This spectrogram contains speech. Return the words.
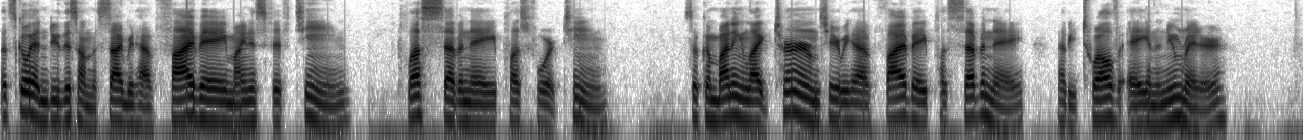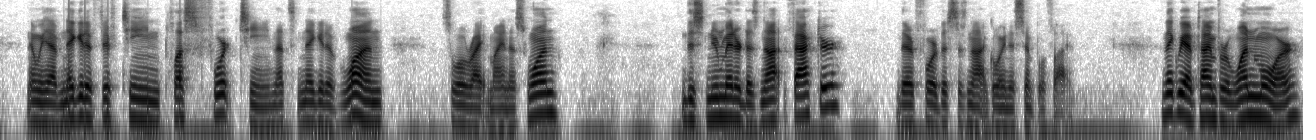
Let's go ahead and do this on the side. We'd have 5a minus 15 plus 7a plus 14. So combining like terms, here we have 5a plus 7a, that'd be 12a in the numerator. Then we have negative 15 plus 14, that's negative 1, so we'll write minus 1. This numerator does not factor, therefore this is not going to simplify. I think we have time for one more.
